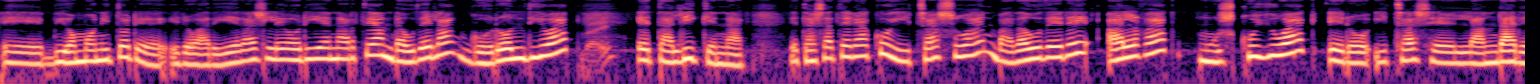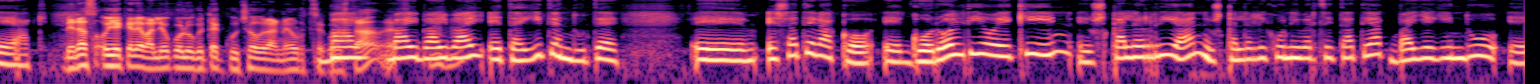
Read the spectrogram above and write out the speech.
e, biomonitore ero adierazle horien artean daudela goroldioak bai. eta likenak. Eta esaterako itsasoan badaudere algak, muskuiluak ero itsase landareak. Beraz, hoiek ere balioko lukete kutsadura neurtzeko, bai, ezta? Bai, bai, bai, eta egiten dute E, esaterako, e, goroldioekin Euskal Herrian, Euskal Herriko Unibertsitateak bai egin du e,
